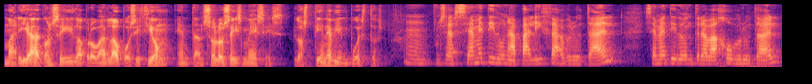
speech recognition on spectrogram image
María ha conseguido aprobar la oposición en tan solo seis meses. Los tiene bien puestos. Mm, o sea, se ha metido una paliza brutal, se ha metido un trabajo brutal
